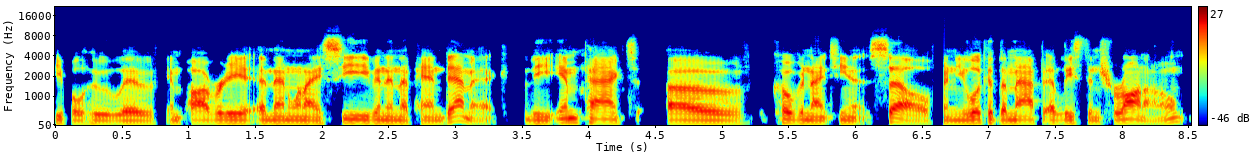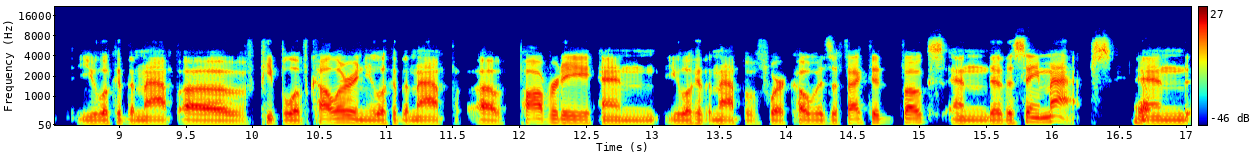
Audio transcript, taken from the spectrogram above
people who live in poverty. And then when I see even in the pandemic, the impact of COVID 19 itself, and you look at the map, at least in Toronto, you look at the map of people of color and you look at the map of poverty and you look at the map of where COVID's affected folks, and they're the same maps. Yeah. And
